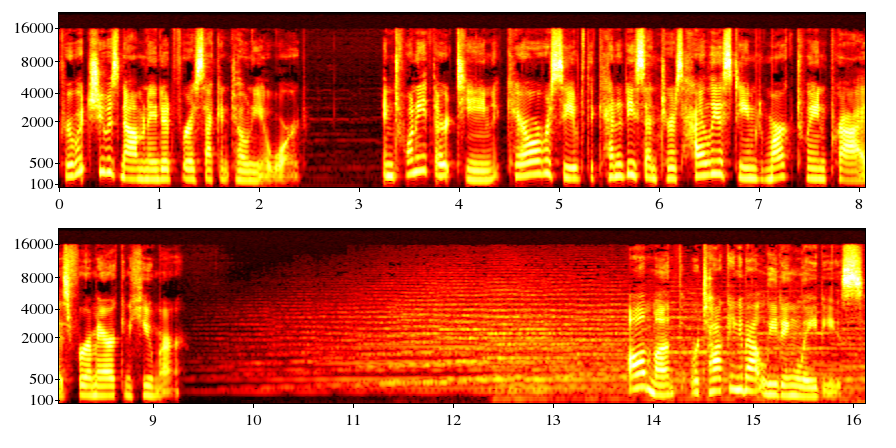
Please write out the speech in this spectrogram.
for which she was nominated for a second Tony Award. In 2013, Carol received the Kennedy Center's highly esteemed Mark Twain Prize for American Humor. All month, we're talking about leading ladies.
